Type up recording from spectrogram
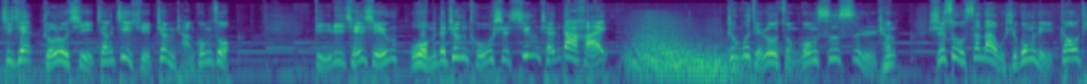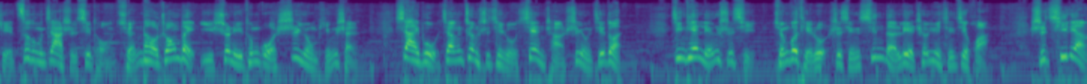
期间着陆器将继续正常工作。砥砺前行，我们的征途是星辰大海。中国铁路总公司四日称，时速三百五十公里高铁自动驾驶系统全套装备已顺利通过试用评审，下一步将正式进入现场试用阶段。今天零时起，全国铁路实行新的列车运行计划，十七辆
